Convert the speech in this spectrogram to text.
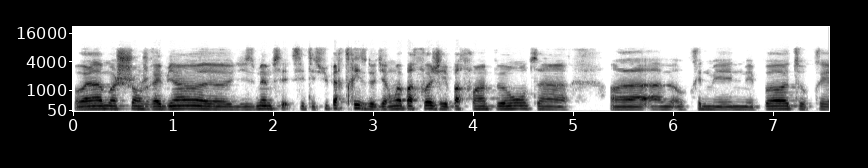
voilà, moi je changerais bien. Euh, ils disent même c'était super triste de dire moi parfois j'ai parfois un peu honte hein, auprès de mes, de mes, potes, auprès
